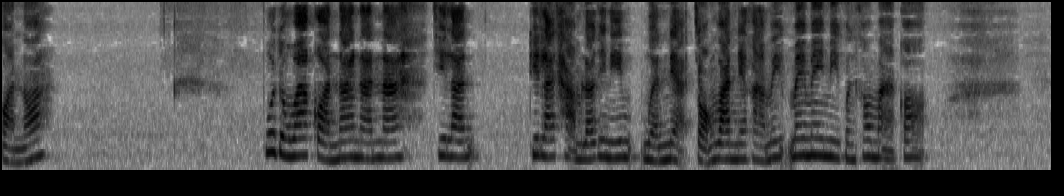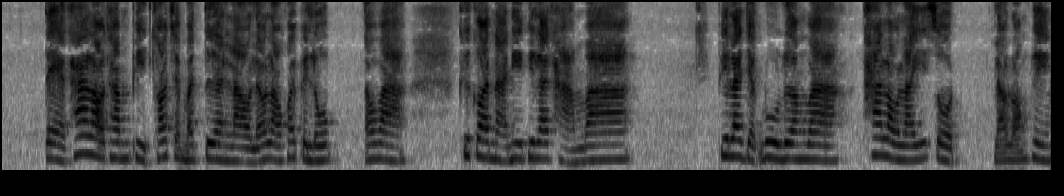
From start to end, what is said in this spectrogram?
ก่อนเนาะ พูดตรงว่าก่อนหน้านั้นนะที่ร้านที่ร้านทำแล้วทีนี้เหมือนเนี่ยสองวันเนี่ยค่ะ ไม่ไม่ไม่มีคนเข้ามาก็ แต่ถ้าเราทำผิดเขาจะมาเตือนเราแล้วเราค่อยไปลบแล้วว่า คือก่อนหน้านี้พี่ลาถามว่า พี่ลาอยากรู้เรื่องว่า ถ้าเราไลฟ์สดแล้วร้องเพลง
